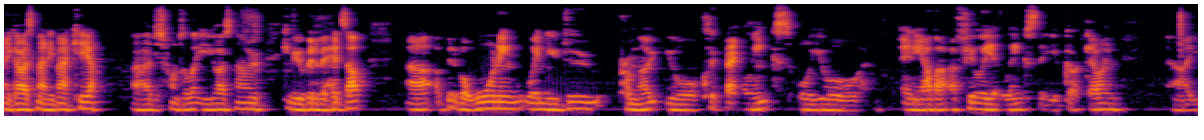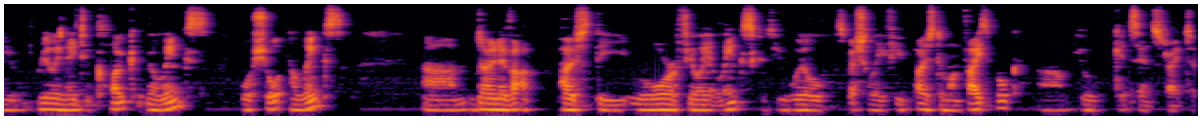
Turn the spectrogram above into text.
Hey guys, Matty back here. I uh, just want to let you guys know, give you a bit of a heads up, uh, a bit of a warning when you do promote your clickbank links or your any other affiliate links that you've got going. Uh, you really need to cloak the links or shorten the links. Um, don't ever post the raw affiliate links because you will, especially if you post them on Facebook, um, you'll get sent straight to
